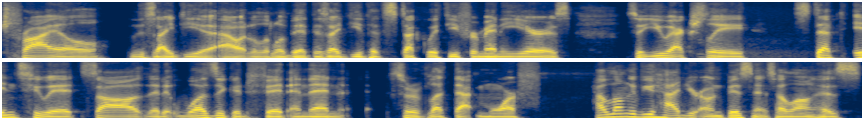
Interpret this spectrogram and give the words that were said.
trial this idea out a little bit, this idea that stuck with you for many years. So you actually mm-hmm. stepped into it, saw that it was a good fit, and then sort of let that morph how long have you had your own business? How long has,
